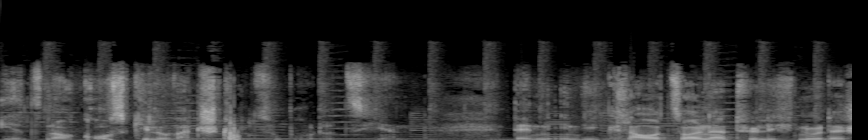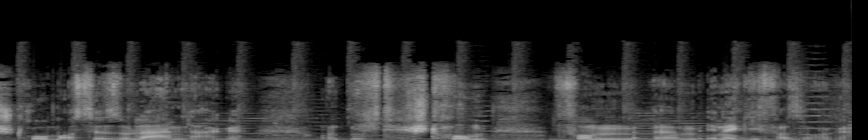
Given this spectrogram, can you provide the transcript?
jetzt noch Großkilowattstunden zu produzieren. Denn in die Cloud soll natürlich nur der Strom aus der Solaranlage und nicht der Strom vom ähm, Energieversorger.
